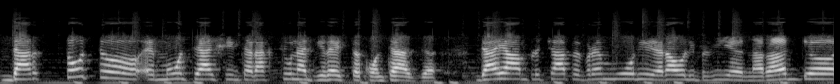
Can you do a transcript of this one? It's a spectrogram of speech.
dar tot uh, emoția și interacțiunea directă contează. De-aia îmi plăcea pe vremuri, era o librărie în Arad uh,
